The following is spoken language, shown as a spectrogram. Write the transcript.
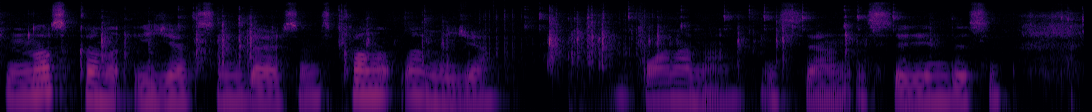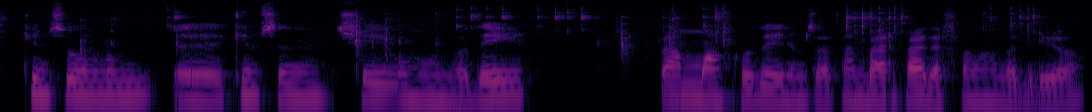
Şimdi nasıl kanıtlayacaksın derseniz kanıtlamayacağım. Bana ne? İsteyen istediğini desin. Kimse umurum, e, kimsenin şeyi umurunda değil. Ben makro değilim zaten. Berkay da falan da biliyor.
